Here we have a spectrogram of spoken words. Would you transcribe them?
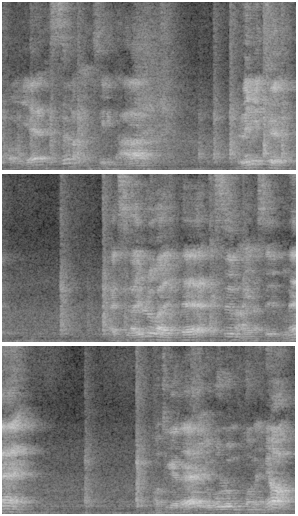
거기에 x 마이너스 1이다. 리미트 x가 1로 갈 때 x 마이너스 1분의 어떻게 돼? 요걸로 묶어내면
